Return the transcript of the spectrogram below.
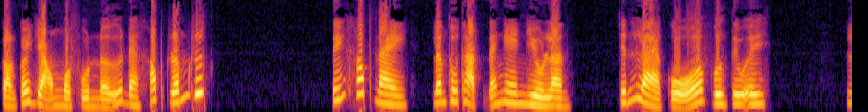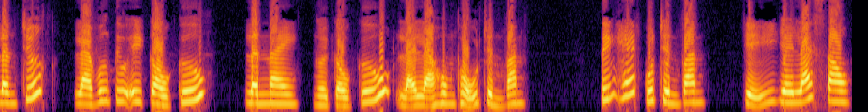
còn có giọng một phụ nữ đang khóc rấm rít. Tiếng khóc này, lâm thu thạch đã nghe nhiều lần, chính là của vương tiêu y. Lần trước là vương tiêu y cầu cứu, lần này người cầu cứu lại là hung thủ trình văn. Tiếng hét của trình văn chỉ giây lát sau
